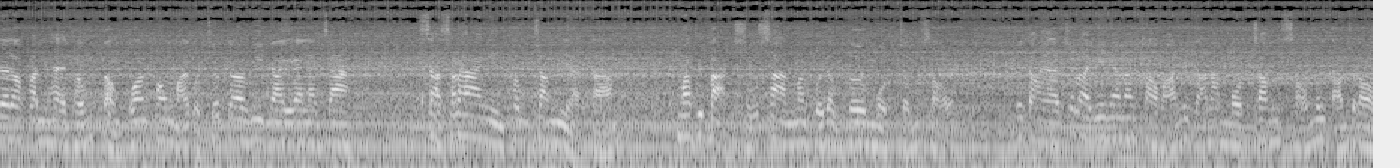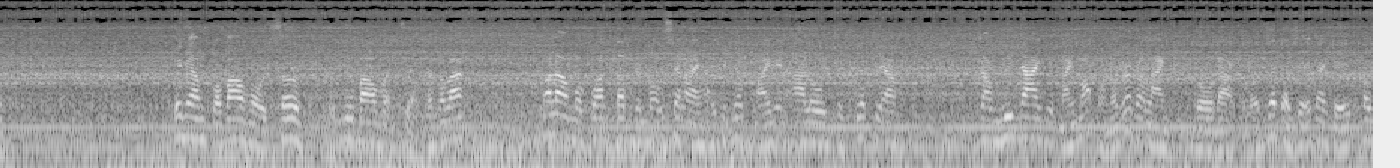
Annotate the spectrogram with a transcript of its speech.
Đây là phần hệ thống tổng quan phong máy của chiếc ờ, Hyundai Elantra sản xuất 2008 mang phiên bản số sàn mang khối động cơ 1.6 hiện tại ờ, chiếc này bên em đang chào bán với giá là 168 triệu đồng. Bên em có bao hồ sơ cũng như bao vận chuyển cho các bác. Bác nào mà quan tâm đến mẫu xe này. Hãy cứ nhấc máy lên alo trực tiếp cho em. Dòng Hyundai thì máy móc của nó rất là lành, đồ đạc của nó rất là dễ thay thế, không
